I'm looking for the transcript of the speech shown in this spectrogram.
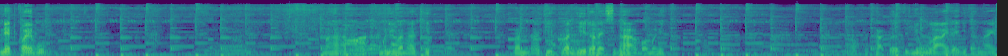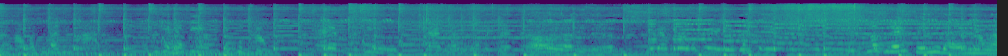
เน็ตคอยบุ๊กมาหาน้องมื้อนี้วันอาทิตย์ วันอาทิตย์วันที่เท่าไหร่สิบห้าบอกมื้อนี้เอา คักๆเด้อจะยุ่งหลายเด้ออยู่ทางในน่ะเราจะได้เต็มอยู่ไหนน้องไหน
